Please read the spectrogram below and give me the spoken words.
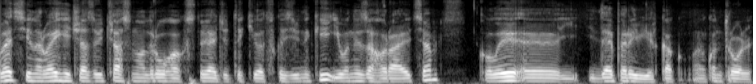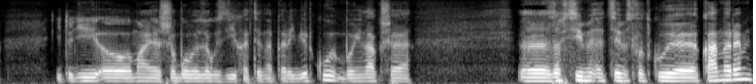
Швеції, Норвегії час від часу на дорогах стоять такі от вказівники, і вони загораються, коли е, йде перевірка, контроль. І тоді е, маєш обов'язок з'їхати на перевірку, бо інакше е, за всім цим слідкує камери.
